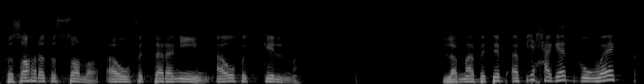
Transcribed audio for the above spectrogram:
في سهرة الصلاة أو في الترانيم أو في الكلمة. لما بتبقى في حاجات جواك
